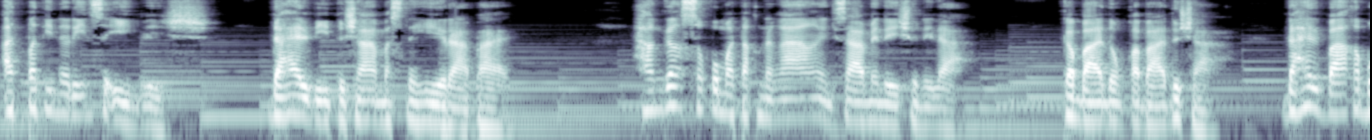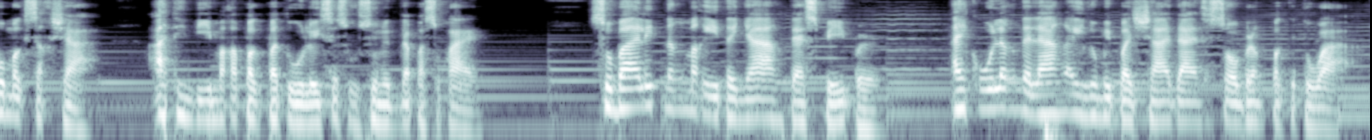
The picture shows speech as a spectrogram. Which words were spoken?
at pati na rin sa English dahil dito siya mas nahihirapan. Hanggang sa pumatak na nga ang examination nila. Kabadong kabado siya dahil baka bumagsak siya at hindi makapagpatuloy sa susunod na pasukan. Subalit nang makita niya ang test paper, ay kulang na lang ay lumipad siya dahil sa sobrang pagkatuwa.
